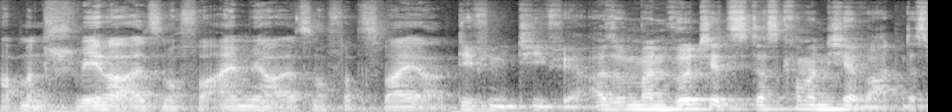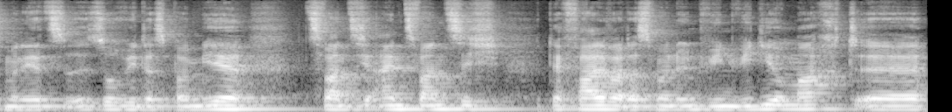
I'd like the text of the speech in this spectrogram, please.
hat man es schwerer als noch vor einem Jahr, als noch vor zwei Jahren. Definitiv, ja. Also man wird jetzt, das kann man nicht erwarten, dass man jetzt, so wie das bei mir 2021 der Fall war, dass man irgendwie ein Video macht, äh,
